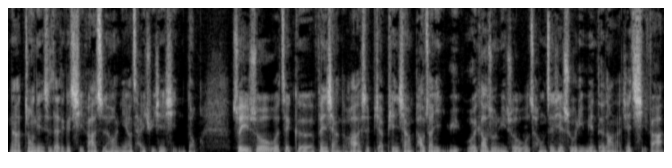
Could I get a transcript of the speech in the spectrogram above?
那重点是在这个启发之后，你要采取一些行动。所以说我这个分享的话是比较偏向抛砖引玉，我会告诉你说我从这些书里面得到哪些启发，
